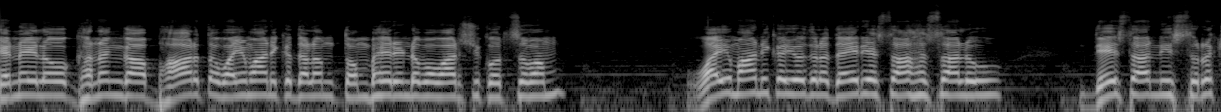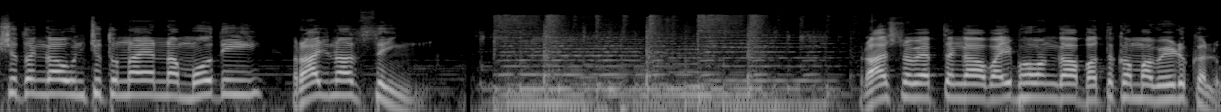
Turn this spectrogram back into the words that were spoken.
చెన్నైలో ఘనంగా భారత వైమానిక దళం తొంభై రెండవ వార్షికోత్సవం. వైమానిక యోధుల ధైర్య సాహసాలు దేశాన్ని సురక్షితంగా ఉంచుతున్నాయన్న మోదీ రాజ్నాథ్ సింగ్. రాష్ట్ర వ్యాప్తంగా వైభవంగా బతుకమ్మ వేడుకలు.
